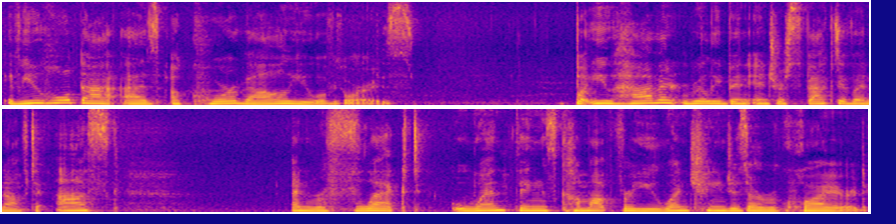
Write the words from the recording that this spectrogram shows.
If you hold that as a core value of yours, but you haven't really been introspective enough to ask and reflect when things come up for you, when changes are required,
